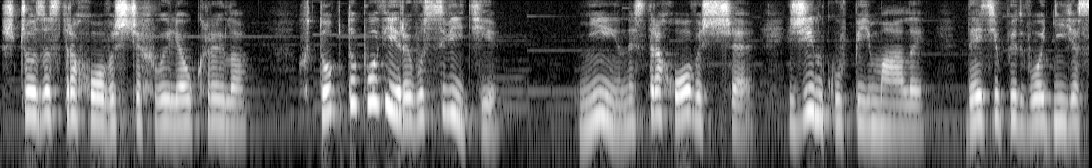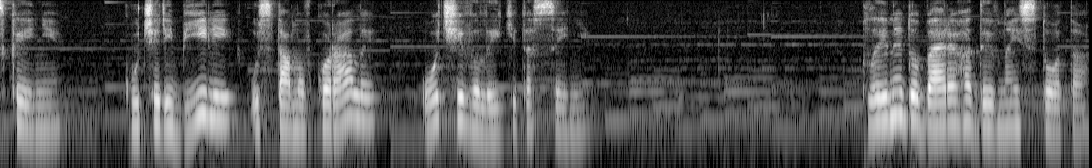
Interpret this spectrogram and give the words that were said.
Що за страховище хвиля укрила? Хто б то повірив у світі? Ні, не страховище, жінку впіймали, десь у підводній яскині, кучері білі, уста мов корали, очі великі та сині. Плине до берега дивна істота,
